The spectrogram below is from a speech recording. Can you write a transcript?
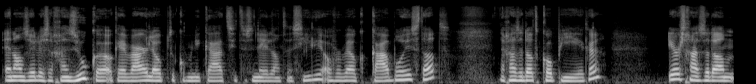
En dan zullen ze gaan zoeken, oké, waar loopt de communicatie tussen Nederland en Syrië? Over welke kabel is dat? Dan gaan ze dat kopiëren. Eerst gaan ze dan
